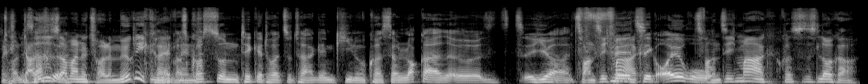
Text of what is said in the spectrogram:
Mensch, das Sache. ist aber eine tolle Möglichkeit. Was Mensch. kostet so ein Ticket heutzutage im Kino? Kostet locker äh, hier 20 Mark. 40 Euro. 20 Mark kostet es locker.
